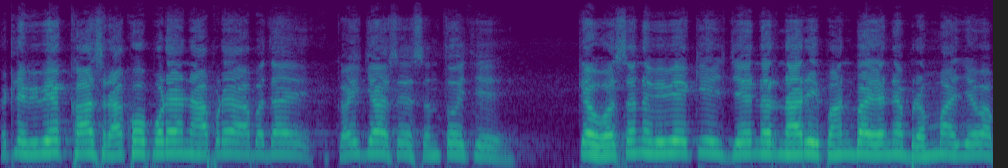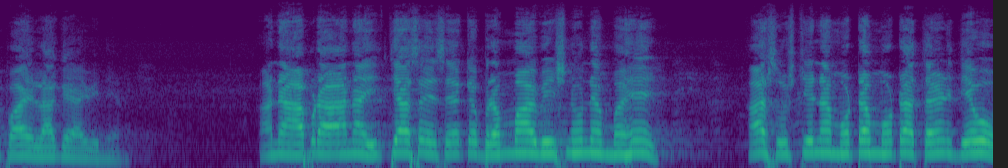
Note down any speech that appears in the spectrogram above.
એટલે વિવેક ખાસ રાખવો પડે અને આપણે આ બધાય કહી ગયા છે સંતોય છે કે વસન વિવેકી જે નર નારી પાનબાઈ એને બ્રહ્મા જેવા પાય લાગે આવીને. અને આપણા આના ઇતિહાસ છે કે બ્રહ્મા, વિષ્ણુ ને મહેશ આ સૃષ્ટિના મોટા મોટા ત્રણ દેવો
